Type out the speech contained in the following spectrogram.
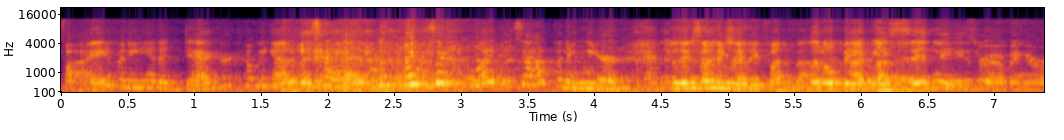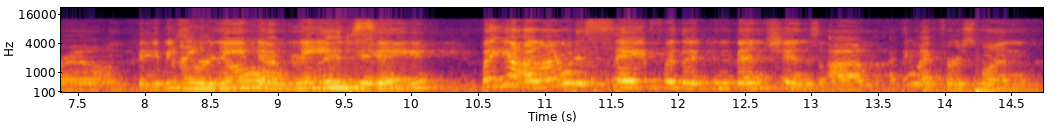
five and he had a dagger coming out of his head. I was like, what is happening here? And So there's something really fun about little it. I baby. Sydneys roaming around. Babies I who are know, named after named Sydney. Sydney. But yeah, and I want to say for the conventions, um, I think my first one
